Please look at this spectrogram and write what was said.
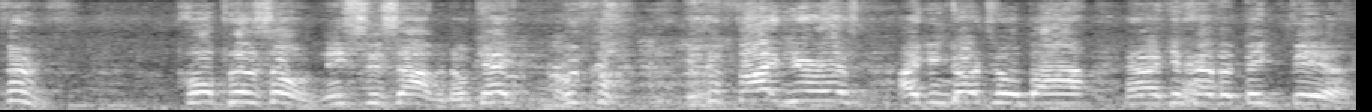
fünf. Pro Person, nicht zusammen, okay? With, with five euros, I can go to a bar and I can have a big beer.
